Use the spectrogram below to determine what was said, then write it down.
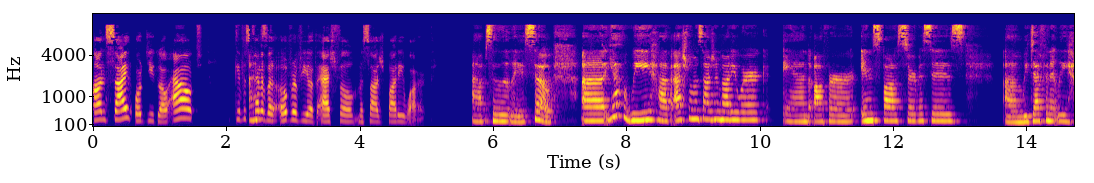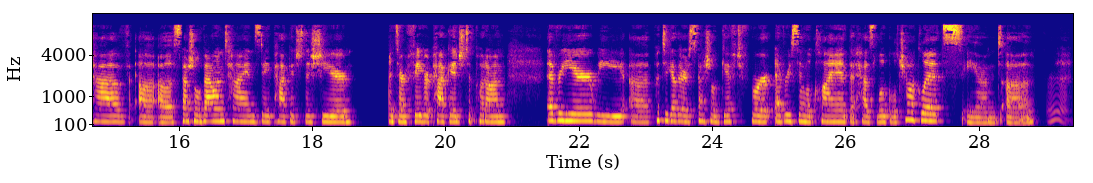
on site or do you go out? Give us kind of an overview of Asheville Massage Body Work. Absolutely. So, uh, yeah, we have Asheville Massage and Body Work and offer in-spa services. Um, we definitely have uh, a special Valentine's Day package this year. It's our favorite package to put on every year. We uh, put together a special gift for every single client that has local chocolates and uh, Mm.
